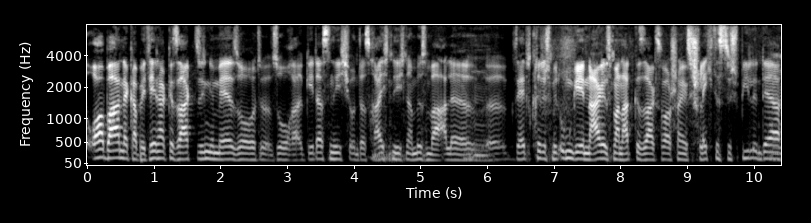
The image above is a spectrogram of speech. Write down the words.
Orban, der Kapitän, hat gesagt, sinngemäß so, so geht das nicht und das reicht nicht. Da müssen wir alle äh, selbstkritisch mit umgehen. Nagelsmann hat gesagt, es war wahrscheinlich das schlechteste Spiel in der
